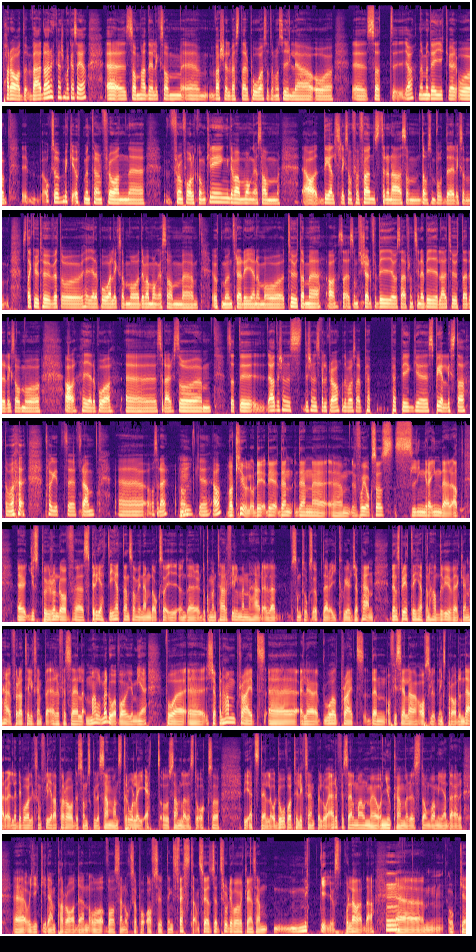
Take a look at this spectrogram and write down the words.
paradvärdar kanske man kan säga, eh, som hade liksom eh, varselvästar på så att de var synliga och eh, så att ja, nej men det gick väl och eh, också mycket uppmuntran från, eh, från folk omkring. Det var många som, ja, dels liksom från fönstren som de som bodde liksom stack ut huvudet och hejade på liksom och det var många som eh, uppmuntrade genom att tuta med, ja, så här, som körde förbi och så här, från sina bilar tutade liksom och ja, hejade på eh, sådär. Så, um, så att det, ja, det, kändes, det kändes väldigt bra och det var så här pepp, peppig eh, spellista de har tagit eh, fram eh, och sådär. Mm. Och, eh, ja. Vad kul! Och det, det, den, den, um, vi får ju också slingra in där att Eh, just på grund av eh, spretigheten som vi nämnde också i, under dokumentärfilmen här, eller som togs upp där i Queer Japan. Den spretigheten hade vi ju verkligen här, för att till exempel RFSL Malmö då var ju med på eh, Köpenhamn Pride, eh, eller World Pride, den officiella avslutningsparaden där, eller det var liksom flera parader som skulle sammanstråla i ett och samlades då också vid ett ställe och då var till exempel då RFSL Malmö och Newcomers, de var med där eh, och gick i den paraden och var sen också på avslutningsfesten. Så jag, jag tror det var verkligen så här mycket just på lördag. Mm. Ehm, och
